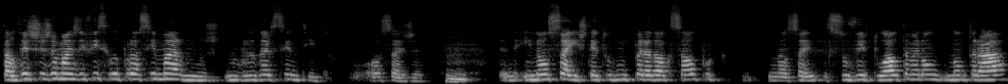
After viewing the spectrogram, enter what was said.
talvez seja mais difícil aproximar-nos no verdadeiro sentido. Ou seja, hum. e não sei, isto é tudo muito paradoxal, porque não sei se o virtual também não, não terá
